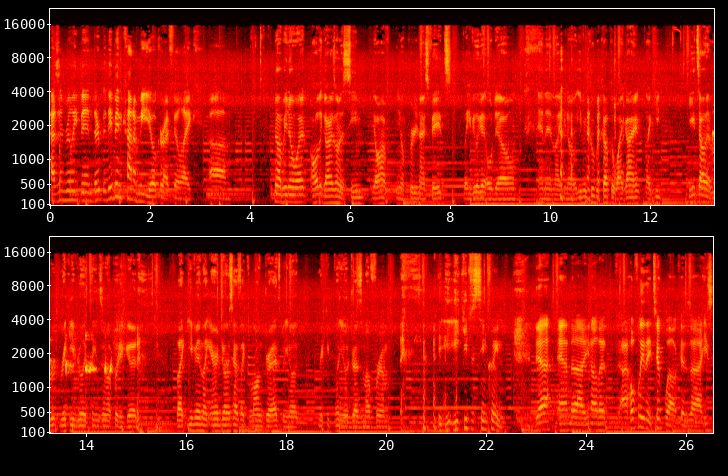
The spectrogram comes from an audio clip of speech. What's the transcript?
hasn't really been. They've been kind of mediocre. I feel like. Um, No, but you know what? All the guys on his team, they all have you know pretty nice fades. Like if you look at Odell, and then like you know even Cooper Kupp, the white guy, like he, you can tell that R- Ricky really cleans him up pretty good. Like even like Aaron Jones has like long dreads, but you know Ricky you know dreads them up for him. he, he, he keeps his team clean. Yeah, and uh, you know that uh, hopefully they tip well because uh, he's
